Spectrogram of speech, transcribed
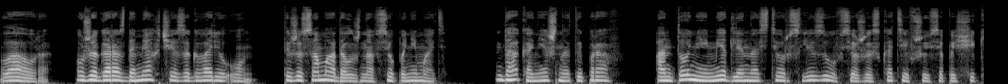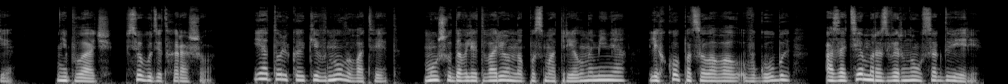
«Лаура», — уже гораздо мягче заговорил он, — «ты же сама должна всё понимать». «Да, конечно, ты прав». Антоний медленно стер слезу, все же скатившуюся по щеке. «Не плачь, всё будет хорошо». Я только кивнула в ответ. Муж удовлетворенно посмотрел на меня, легко поцеловал в губы, а затем развернулся к двери.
